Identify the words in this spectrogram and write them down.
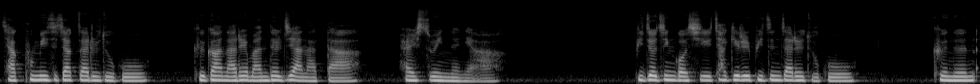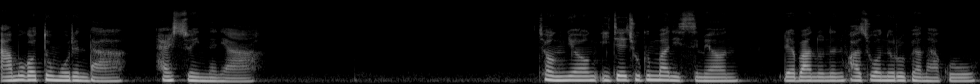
작품이 제작자를 두고 그가 나를 만들지 않았다 할 수 있느냐. 빚어진 것이 자기를 빚은 자를 두고 그는 아무것도 모른다 할 수 있느냐. 정령 이제 조금만 있으면 레바논은 과수원으로 변하고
